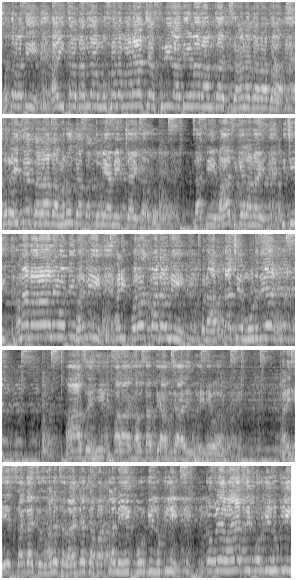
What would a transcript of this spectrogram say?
छत्रपती आईचा दर्जा मुसलमानाच्या स्त्रीला देणार आमचा जाणता राजा. रयतेचा राजा म्हणून त्याचा तुम्ही आम्ही जय करतो. जातीवाद केला नाही. तिची खना नारळाने ओटी भरली आणि परत पाठवली. पण आत्ताचे मुडदे आजही घाला घालतात ते आमच्या आई बहिणीवर. आणि हेच सांगायचं झालं तर रांजाच्या पाटलाने एक पोरगी लुटली. कवळ्या वयातली पोरगी लुटली.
